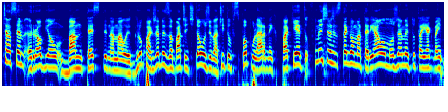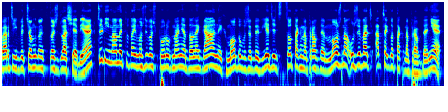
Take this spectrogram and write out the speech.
czasem robią ban testy na małych grupach, żeby zobaczyć, kto używa cheatów z popularnych pakietów. Myślę, że z tego materiału możemy tutaj jak najbardziej wyciągnąć coś dla siebie, czyli mamy tutaj możliwość porównania do legalnych modów, żeby wiedzieć, co tak naprawdę można używać, a czego tak naprawdę nie.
